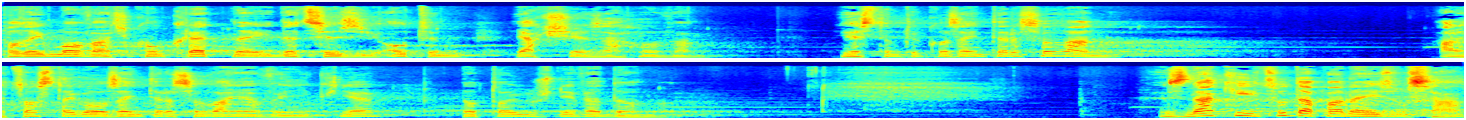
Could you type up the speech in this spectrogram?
podejmować konkretnej decyzji o tym, jak się zachowam. Jestem tylko zainteresowany. Ale co z tego zainteresowania wyniknie, no to już nie wiadomo. Znaki i cuda Pana Jezusa,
